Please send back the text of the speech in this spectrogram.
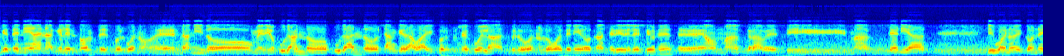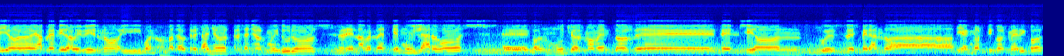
que tenía en aquel entonces, pues bueno, eh, se han ido medio curando, curando, se han quedado ahí con sus secuelas, pero bueno, luego he tenido otra serie de lesiones, eh, aún más graves y más serias, y bueno, y con ello he aprendido a vivir, ¿no? Y bueno, han pasado tres años, tres años muy duros, eh, la verdad es que muy largos, eh, con muchos momentos de tensión, pues esperando a diagnósticos médicos.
